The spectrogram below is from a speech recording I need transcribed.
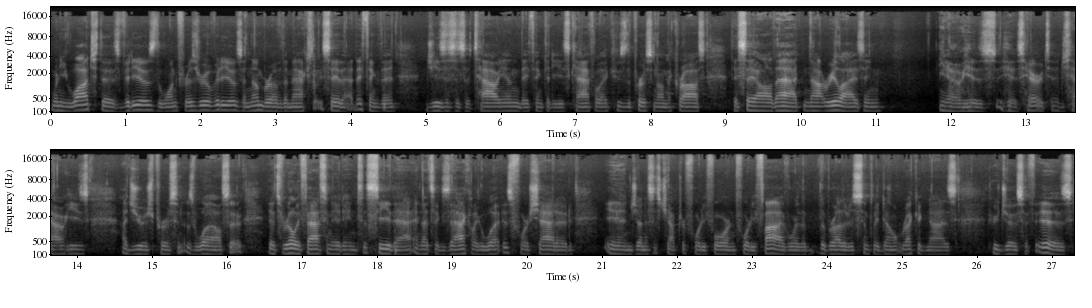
When you watch those videos, the One for Israel videos, a number of them actually say that. They think that Jesus is Italian. They think that he's Catholic. Who's the person on the cross? They say all that, not realizing, you know, his his heritage, how he's a Jewish person as well. So it's really fascinating to see that, and that's exactly what is foreshadowed in Genesis chapter 44 and 45, where the, the brothers simply don't recognize who Joseph is.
